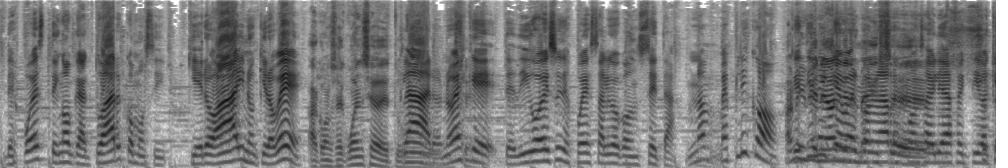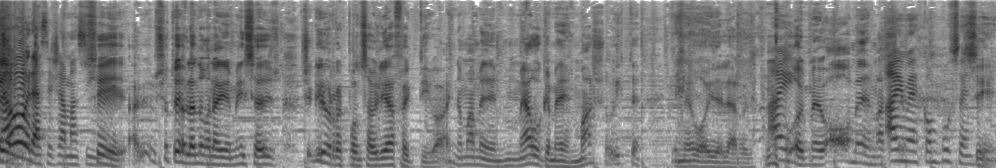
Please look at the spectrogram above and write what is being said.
después tengo que actuar como si quiero A y no quiero B. A consecuencia de tu. Claro, no es que te digo eso y después salgo con Z. ¿No? ¿Me explico? Que tiene que ver y con la responsabilidad afectiva, que ahora se llama así. Sí, yo estoy hablando con alguien, me dice, yo quiero responsabilidad afectiva. Ay, nomás me, des- me hago que me desmayo, ¿viste? Y me voy de la relación. Ay. me, oh, me desmayo. Ay, me descompuse. Sí,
